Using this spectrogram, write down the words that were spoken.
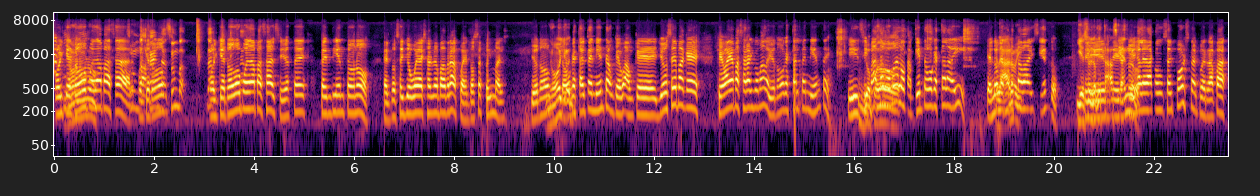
porque No, todo no, no. pueda pasar, zumba, porque todo, zumba. porque todo pueda pasar, si yo esté pendiente o no, entonces yo voy a echarme para atrás, pues entonces estoy mal. Yo no, No, tengo yo- que estar pendiente, aunque, aunque yo sepa que, que vaya a pasar algo malo, yo tengo que estar pendiente. Y si Yo pasa puedo- algo malo, también tengo que estar ahí, que es lo Claro, que y- te estaba diciendo. Y eso es lo que está Si- si a haciendo. hija le da con ser pornstar, pues Rafa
